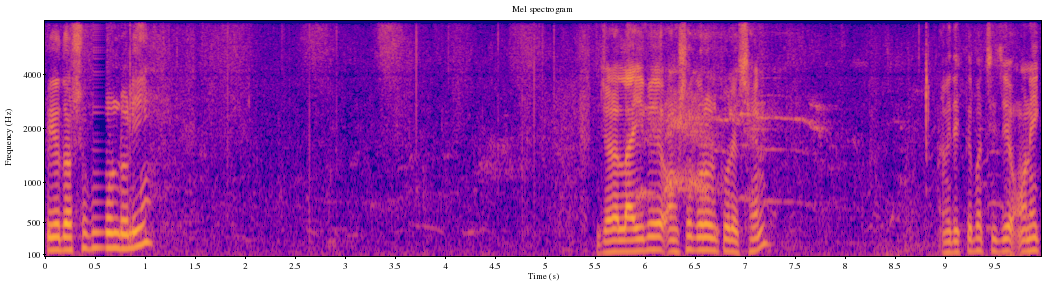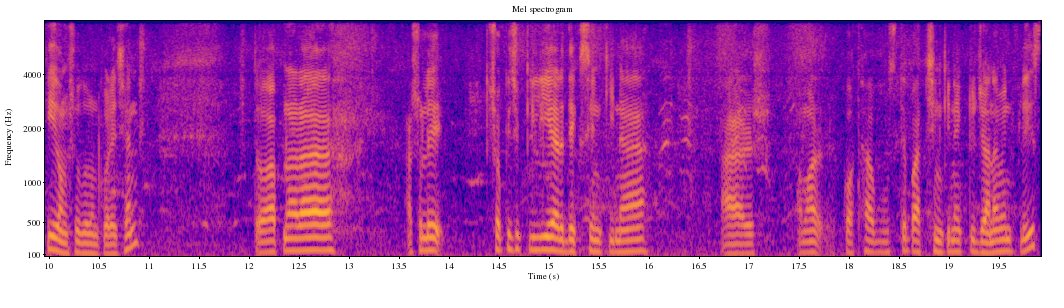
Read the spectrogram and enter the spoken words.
প্রিয় দর্শক মণ্ডলী, যারা লাইভে অংশগ্রহণ করেছেন, আমি দেখতে পাচ্ছি যে অনেকেই অংশগ্রহণ করেছেন। তো আপনারা আসলে সব কিছু ক্লিয়ার দেখছেন কি না আর আমার কথা বুঝতে পারছেন কি না একটু জানাবেন প্লিজ।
